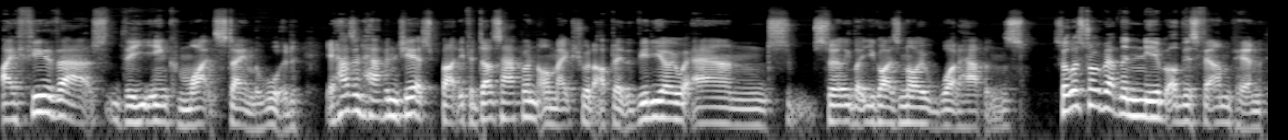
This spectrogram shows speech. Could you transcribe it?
I fear that the ink might stain the wood. It hasn't happened yet, but if it does happen, I'll make sure to update the video and certainly let you guys know what happens. So let's talk about the nib of this fountain pen.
